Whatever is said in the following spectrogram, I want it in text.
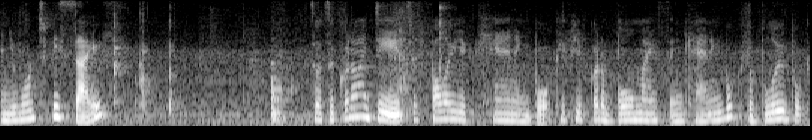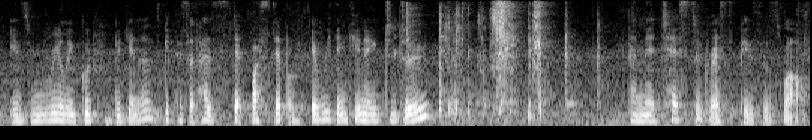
And you want to be safe so it's a good idea to follow your canning book. If you've got a ball mason canning book, the blue book is really good for beginners because it has step by step of everything you need to do. And they're tested recipes as well.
